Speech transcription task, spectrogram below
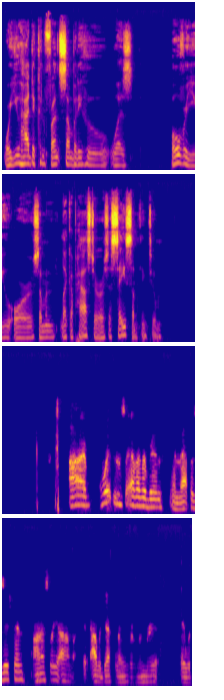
where you had to confront somebody who was over you or someone like a pastor or to say something to them? I wouldn't say I've ever been in that position. Honestly, um, I would definitely remember it. It would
